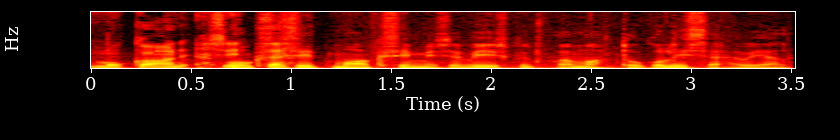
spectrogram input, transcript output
mukaan Onko se sitten sitten maksimi se 50 vai mahtuuko lisää vielä?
